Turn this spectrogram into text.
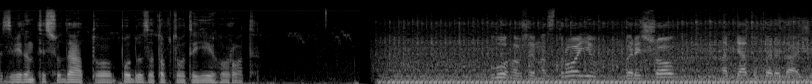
звідти сюди, то буду затоптувати її город. Плуга вже настроїв, перейшов на п'яту передачу.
